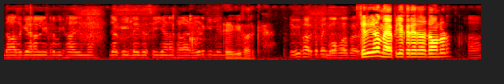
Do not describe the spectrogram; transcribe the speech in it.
10 11 ਲੀਟਰ ਵੀ ਖਾ ਜਾਂਦਾ। ਜਾਂ ਕਿੱਲਾ ਹੀ ਦੱਸੀ ਜਾਣਾ ਸਾਲਾ ਡੇਢ ਕਿੱਲੇ ਨੂੰ। ਇਹ ਵੀ ਫ਼ਰਕ ਹੈ। ਇਹ ਵੀ ਫ਼ਰਕ ਪੈਂਦਾ। ਬਹੁਤ ਫ਼ਰਕ। ਜਿਹੜੀ ਜਿਹੜਾ ਮੈਪ ਜਿਹਾ ਕਰਿਆ ਡਾਊਨਲੋਡ ਹਾਂ।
